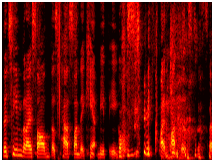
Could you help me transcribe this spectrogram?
the team that I saw this past Sunday can't beat the Eagles, to be quite honest. So,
